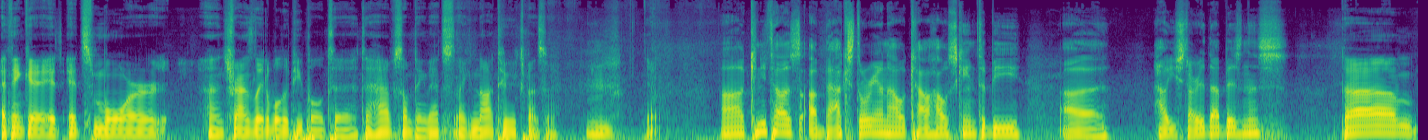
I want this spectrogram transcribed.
I think it, it's more uh, translatable to people to, to have something that's like not too expensive. Mm. Yep. Uh, can you tell us a backstory on how Khao House came to be? Uh, how you started that business? Um,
